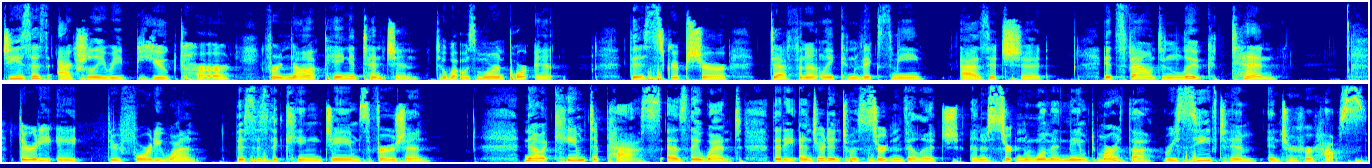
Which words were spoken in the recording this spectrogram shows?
Jesus actually rebuked her for not paying attention to what was more important. This scripture definitely convicts me as it should. It's found in Luke 10 38 through 41. This is the King James Version. Now it came to pass as they went that he entered into a certain village, and a certain woman named Martha received him into her house.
